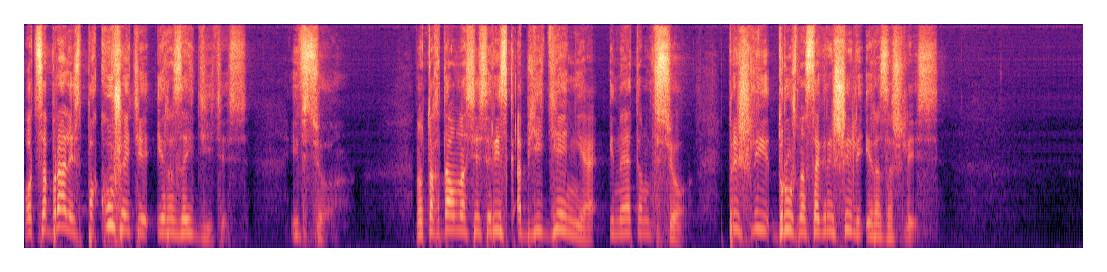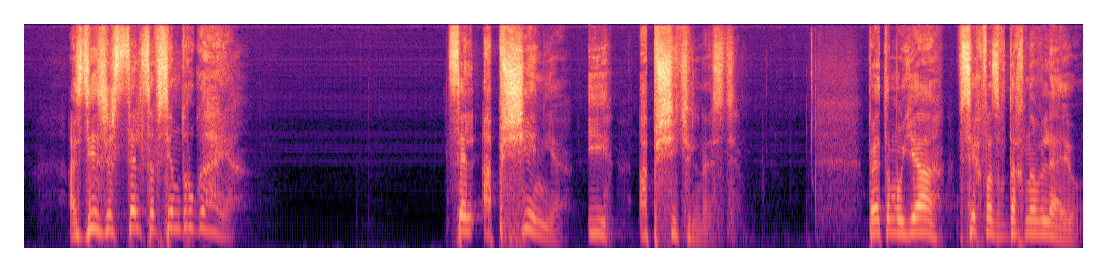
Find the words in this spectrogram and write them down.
Вот собрались, покушайте и разойдитесь. И все. Но тогда у нас есть риск объедения, и на этом все. Пришли, дружно согрешили и разошлись. А здесь же цель совсем другая. Цель общения и общительность. Поэтому я всех вас вдохновляю,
